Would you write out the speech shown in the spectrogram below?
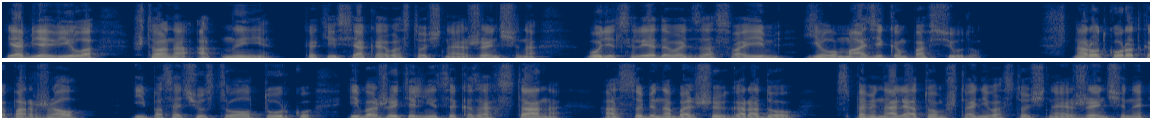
и объявила, что она отныне, как и всякая восточная женщина, будет следовать за своим елмазиком повсюду. Народ коротко поржал и посочувствовал турку, ибо жительницы Казахстана, особенно больших городов, вспоминали о том, что они восточные женщины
